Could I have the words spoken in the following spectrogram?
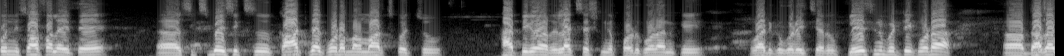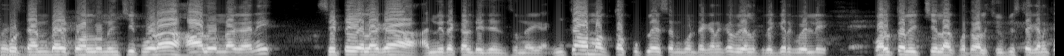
కొన్ని సోఫాలు అయితే సిక్స్ బై సిక్స్ కాట్గా కూడా మనం మార్చుకోవచ్చు. హ్యాపీగా రిలాక్సేషన్గా పడుకోవడానికి వాటికి కూడా ఇచ్చారు. ప్లేస్ని బట్టి కూడా దాదాపు టెన్ బై ట్వెల్వ్ నుంచి కూడా హాల్ ఉన్నా కానీ సెట్ అయ్యేలాగా అన్ని రకాల డిజైన్స్ ఉన్నాయి. ఇంకా మాకు తక్కువ ప్లేస్ అనుకుంటే కనుక వీళ్ళకి దగ్గరికి వెళ్ళి కొలతలు ఇచ్చి లేకపోతే వాళ్ళు చూపిస్తే కనుక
